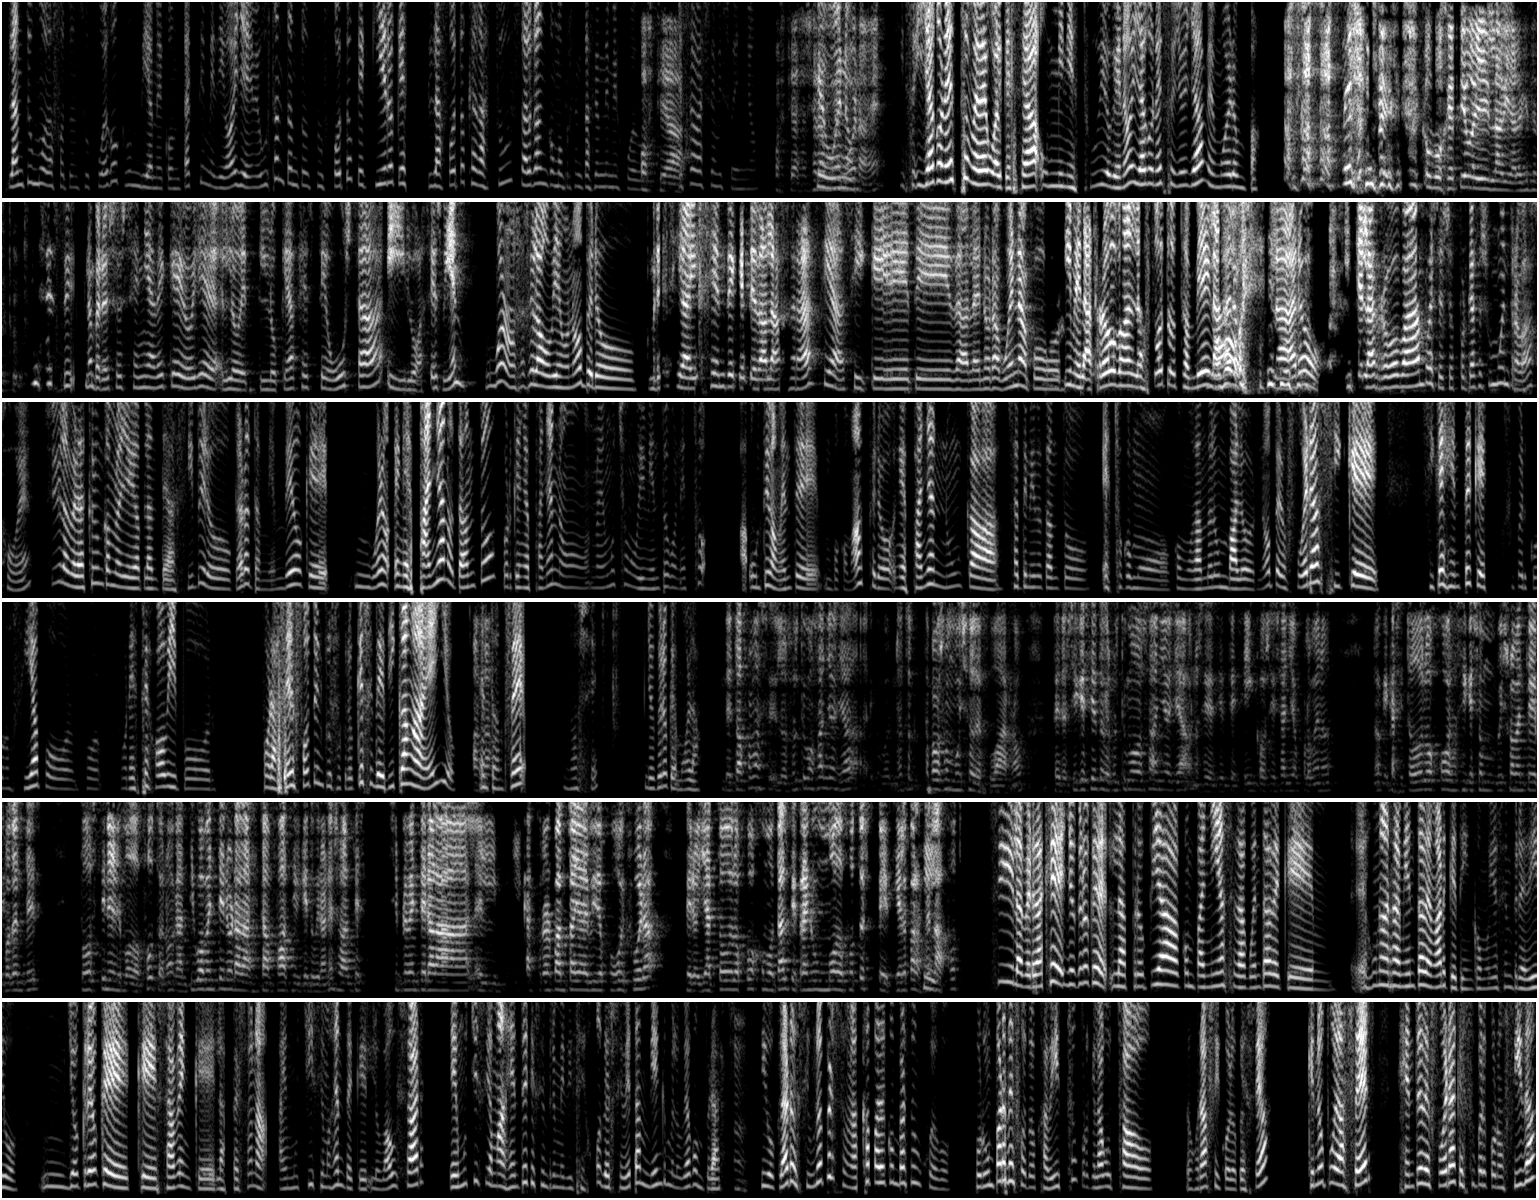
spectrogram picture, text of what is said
plante un modo foto en su juego, que un día me contacte y me diga, oye, me gustan tanto tus fotos que quiero que las fotos que hagas tú salgan como presentación de mi juego. Hostia. Eso va a ser mi sueño. Hostia, esa será muy buena, ¿eh? Y, ya con esto me da igual que sea un mini estudio que no, ya con eso yo ya me muero en paz. como objetivo ahí en la vida, lo que dices tú. Sí, sí. No, pero eso es señal de que, oye, lo, lo que haces te gusta y lo haces bien bueno, no sé si lo hago bien o no, pero... Hombre, si hay gente que te da las gracias y que te da la enhorabuena por... Y me las roban las fotos también. Claro, claro. Y te las roban, pues eso es porque haces un buen trabajo, ¿eh? Sí, la verdad es que nunca me lo llegué a plantear así, pero claro, también veo que, bueno, en España no tanto, porque en España no, no hay mucho movimiento con esto últimamente un poco más, pero en España nunca se ha tenido tanto esto como, como dándole un valor, ¿no? Pero fuera sí que sí que hay gente que es súper conocida por, por, por este hobby, por, por hacer fotos, incluso creo que se dedican a ello. Entonces, no sé, yo creo que mola. De todas formas, en los últimos años ya, nosotros tampoco somos mucho de jugar, ¿no? Pero sí que es cierto que en los últimos años ya, no sé decirte, 5 o 6 años por lo menos, ¿no? Que casi todos los juegos así que son visualmente potentes, todos tienen el modo foto, ¿no? Que antiguamente no era así tan fácil que tuvieran eso. Antes simplemente era la- el, el capturar pantalla del videojuego y fuera, pero ya todos los juegos como tal te traen un modo foto especial para hacer la foto. Sí, la verdad es que yo creo que la propia compañía se da cuenta de que mm, es una herramienta de marketing, como yo siempre digo. Mm, Yo creo que, que saben que las personas, hay muchísima gente que lo va a usar y hay muchísima gente que siempre me dice, joder, se ve tan bien que me lo voy a comprar. Hmm. Digo, claro, si una persona es capaz de comprarse un juego por un par de fotos que ha visto, porque le ha gustado los gráficos, lo que sea, ¿qué no puede hacer gente de fuera que es súper conocida,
